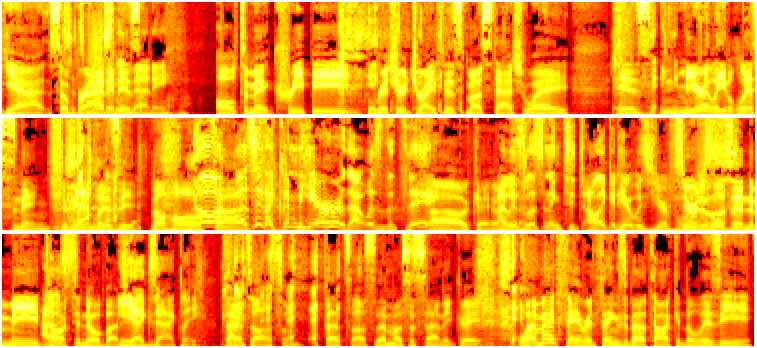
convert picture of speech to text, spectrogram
Yeah. So, so Brad and his Benny. Ultimate creepy Richard Dreyfuss mustache way is merely listening to me and Lizzy the whole No, time. I wasn't. I couldn't hear her. That was the thing. Oh, okay, I was listening to. All I could hear was your voice. So you were just listening to me talk was- to nobody. Yeah, exactly. That's awesome. That's awesome. That must have sounded great. One of my favorite things about talking to Lizzy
